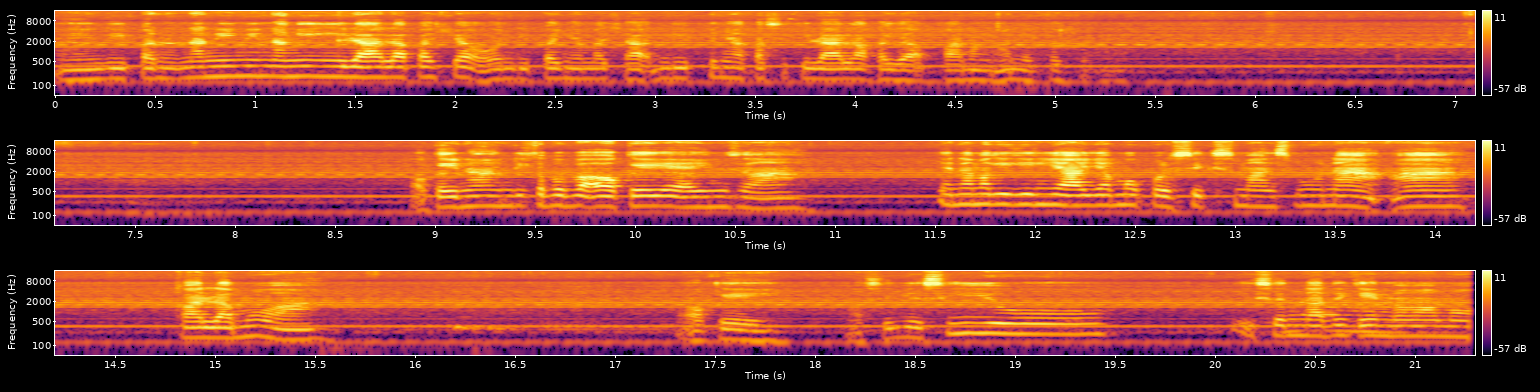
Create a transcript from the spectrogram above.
Ay, hindi pa nanini nangingilala pa siya o hindi pa niya masya, hindi pa niya kasi kilala kaya parang ano pa siya. Okay na, hindi ka pa ba okay ayun sa yan na magiging yaya mo for 6 months muna, ah. Kala mo, ah. Okay. O, sige, see you. Isend natin kay mama mo.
